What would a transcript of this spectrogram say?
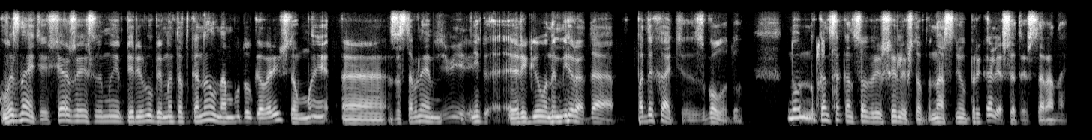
вы знаете, сейчас же, если мы перерубим этот канал, нам будут говорить, что мы э, заставляем Звери. нек- регионы мира, да, подыхать с голоду. Ну, ну, в конце концов, решили, чтобы нас не упрекали с этой стороны.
